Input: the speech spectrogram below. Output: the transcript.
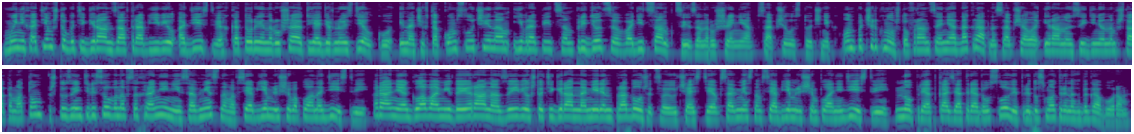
«Мы не хотим, чтобы Тегеран завтра объявил о действиях, которые нарушают ядерную сделку, иначе в таком случае нам, европейцам, придется вводить санкции за нарушение», сообщил источник. Он подчеркнул, что Франция неоднократно сообщала Ирану и Соединенным Штатам о том, что заинтересована в сохранении совместного всеобъемлющего плана действий. Ранее глава МИДа Ирана заявил, что Тегеран намерен продолжить свое участие в совместном всеобъемлющем плане действий, но при отказе от ряда условий предусмотренных договором мотором.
